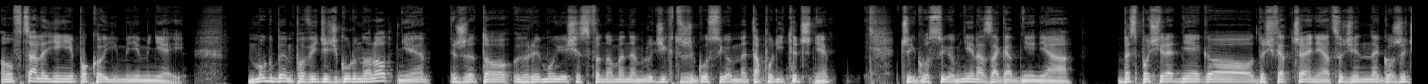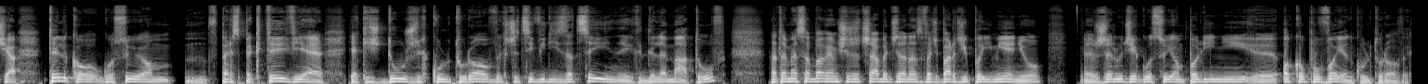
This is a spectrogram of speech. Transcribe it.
On wcale nie niepokoi mnie mniej. Mógłbym powiedzieć górnolotnie, że to rymuje się z fenomenem ludzi, którzy głosują metapolitycznie, czyli głosują nie na zagadnienia bezpośredniego doświadczenia codziennego życia, tylko głosują w perspektywie jakichś dużych kulturowych czy cywilizacyjnych dylematów. Natomiast obawiam się, że trzeba będzie to nazwać bardziej po imieniu, że ludzie głosują po linii y, okopu wojen kulturowych.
